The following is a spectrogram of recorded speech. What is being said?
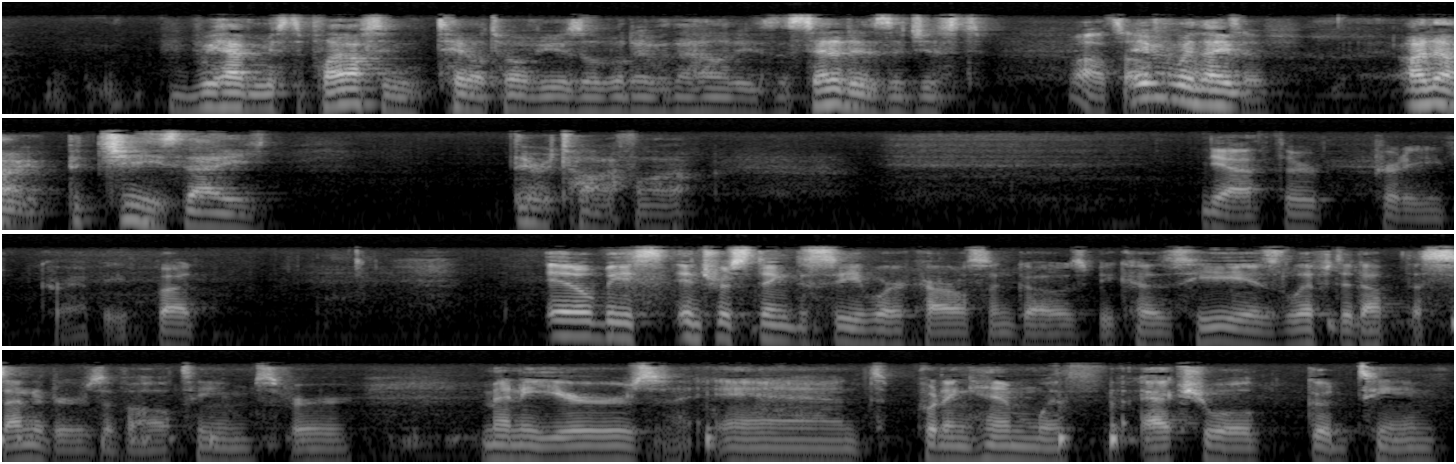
we haven't missed the playoffs in ten or twelve years or whatever the hell it is. The Senators are just Well, it's all Even when they- I know, but geez, they they're a tire fire. Yeah, they're pretty crappy, but it'll be interesting to see where Karlsson goes because he has lifted up the Senators of all teams for many years, and putting him with actual good team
